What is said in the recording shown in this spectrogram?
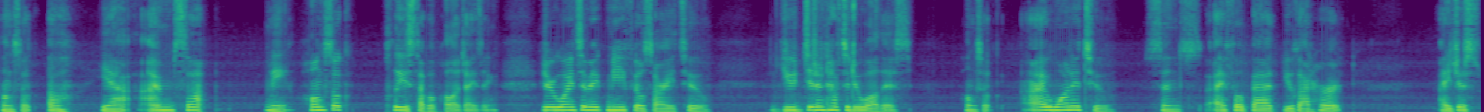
Hongsuk, oh, yeah, I'm so. Me. Hongsuk, please stop apologizing. You're going to make me feel sorry too. You didn't have to do all this. Hongsuk, I wanted to, since I felt bad you got hurt. I just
